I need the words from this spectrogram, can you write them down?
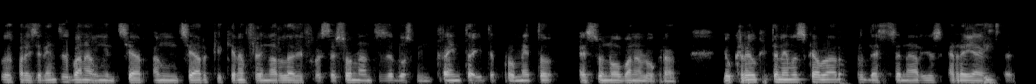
los presidentes van a anunciar, anunciar que quieren frenar la deforestación antes de 2030 y te prometo, eso no van a lograr. Yo creo que tenemos que hablar de escenarios realistas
